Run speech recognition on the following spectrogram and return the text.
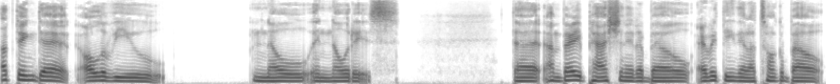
I think that all of you know and notice that I'm very passionate about everything that I talk about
